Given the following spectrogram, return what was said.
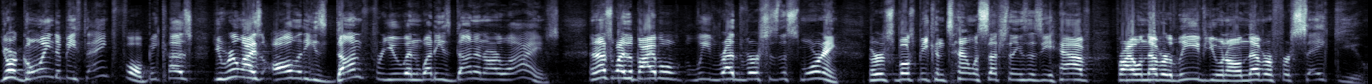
you're going to be thankful because you realize all that He's done for you and what He's done in our lives. And that's why the Bible, we read verses this morning. We're supposed to be content with such things as Ye have, for I will never leave you and I'll never forsake you.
